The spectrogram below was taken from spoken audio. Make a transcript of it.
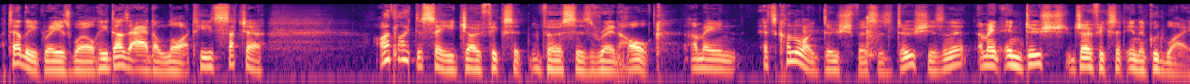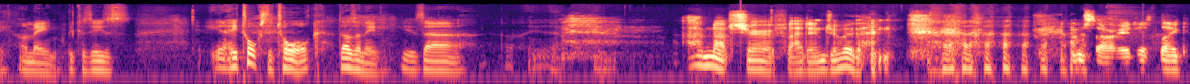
I totally agree as well. He does add a lot. He's such a. I'd like to see Joe Fixit versus Red Hulk. I mean, it's kind of like douche versus douche, isn't it? I mean, in douche, Joe Fixit in a good way. I mean, because he's, you know, he talks the talk, doesn't he? He's uh, I'm not sure if I'd enjoy that. I'm sorry, just like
